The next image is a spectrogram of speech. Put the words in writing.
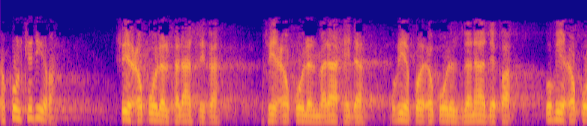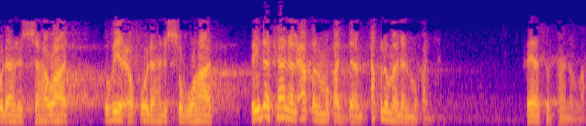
عقول كثيرة. في عقول الفلاسفة وفي عقول الملاحدة وفي عقول الزنادقة وفي عقول أهل الشهوات وفي عقول أهل الشبهات. فإذا كان العقل مقدم عقل من المقدم؟ فيا سبحان الله.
